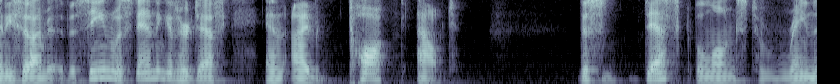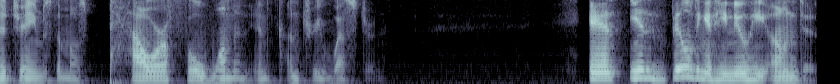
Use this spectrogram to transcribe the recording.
And he said, I'm, the scene was standing at her desk, and I talked out. This desk belongs to Rayna Jaymes, the most powerful woman in country western. And in building it, he knew he owned it.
